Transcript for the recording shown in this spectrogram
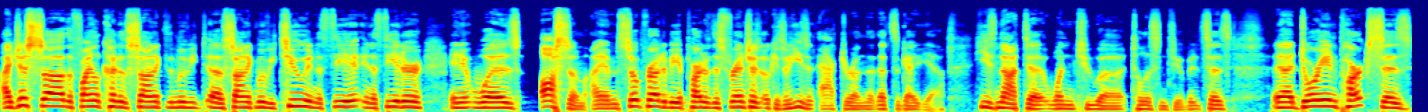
"I just saw the final cut of Sonic the movie, uh, Sonic movie two in a thea- in a theater, and it was." Awesome! I am so proud to be a part of this franchise. Okay, so he's an actor on that. That's the guy. Yeah, he's not uh, one to uh, to listen to. But it says uh, Dorian Parks says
